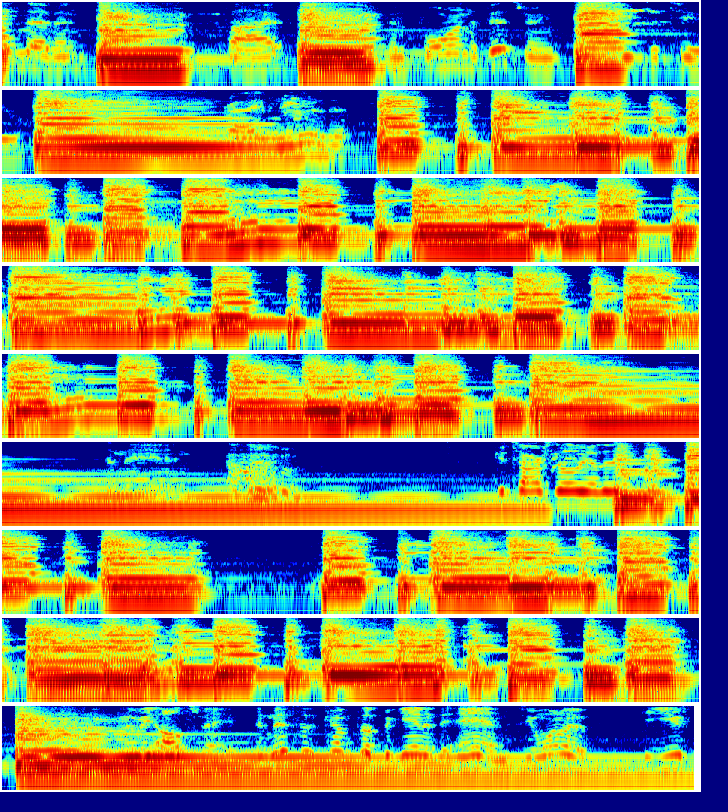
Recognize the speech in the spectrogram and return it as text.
G7, 5, then 4 on the 5th string to 2. Right? So that guitar solo, we have this.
